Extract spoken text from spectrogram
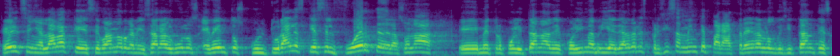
Él señalaba que se van a organizar algunos eventos culturales, que es el fuerte de la zona eh, metropolitana de Colima, Villa de Álvarez, precisamente para atraer a los visitantes.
